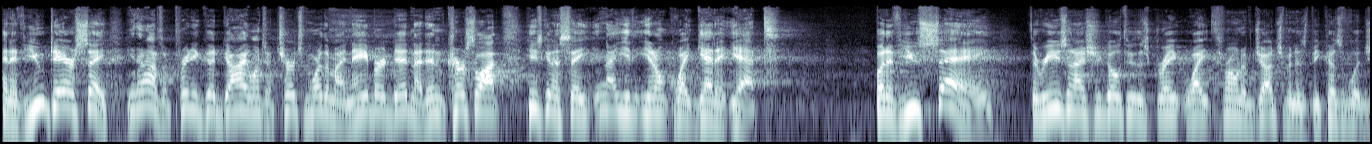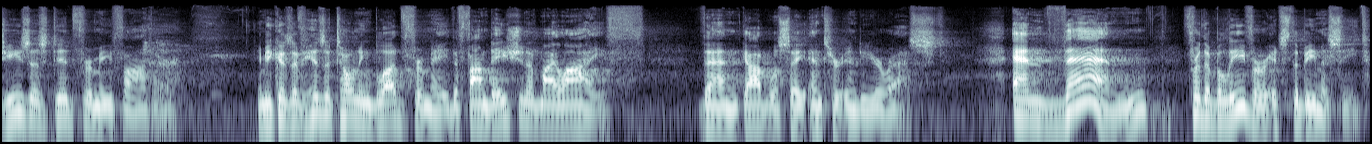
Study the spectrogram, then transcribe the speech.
And if you dare say, You know, I was a pretty good guy, I went to church more than my neighbor did, and I didn't curse a lot, He's going to say, know, you, you don't quite get it yet. But if you say, the reason I should go through this great white throne of judgment is because of what Jesus did for me, Father. And because of his atoning blood for me, the foundation of my life, then God will say, enter into your rest. And then for the believer, it's the Bema seat.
